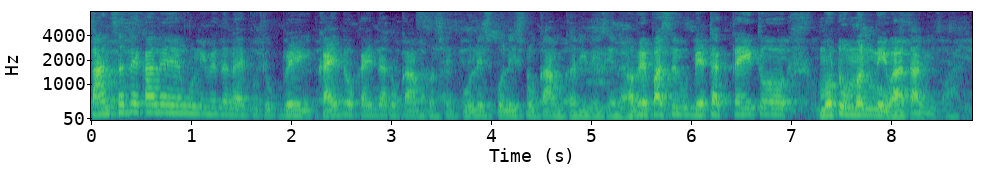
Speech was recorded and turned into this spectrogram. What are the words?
સાંસદે કાલે એવું નિવેદન આપ્યું હતું ભાઈ, કાયદો કાયદાનું કામ કરશે, પોલીસ પોલીસનું કામ કરી રહી છે અને હવે પાછું બેઠક થઈ તો મોટું મનની વાત આવી છે.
